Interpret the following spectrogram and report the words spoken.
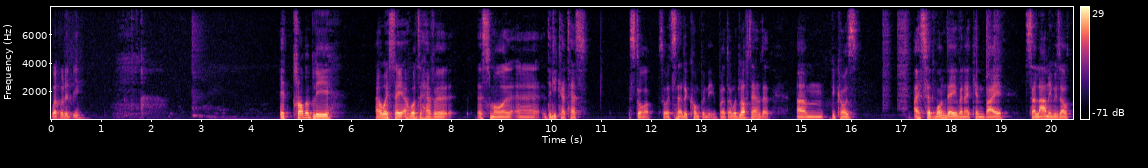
what would it be? It probably, I always say I want to have a, a small uh, delicatesse store. So it's not a company, but I would love to have that. Um, because I said one day when I can buy salami without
